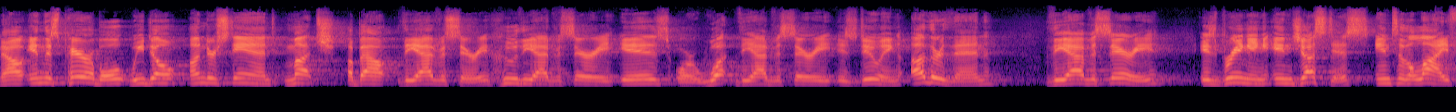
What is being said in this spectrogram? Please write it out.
Now, in this parable, we don't understand much about the adversary, who the adversary is, or what the adversary is doing, other than the adversary is bringing injustice into the life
